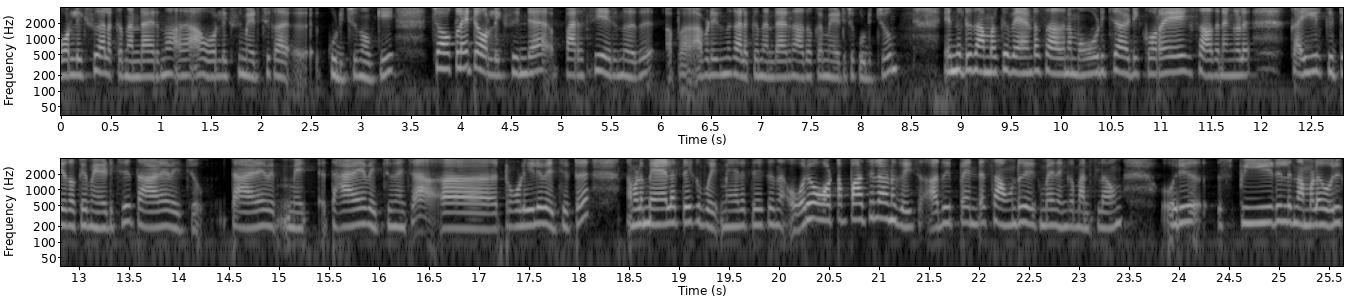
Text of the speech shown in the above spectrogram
ഓർലിക്സ് കലക്കുന്നുണ്ടായിരുന്നു. ആ ഓർലിക്സ് മേടിച്ച് കുടിച്ചു നോക്കി. ചോക്ലേറ്റ് ഓർലിക്സിന്റെ പരസ്യമായിരുന്നു അത്. അപ്പോൾ അവിടെ ഇരുന്ന് കലക്കുന്നുണ്ടായിരുന്നു. അതൊക്കെ മേടിച്ച് കുടിച്ചു. എന്നിട്ട് നമ്മൾക്ക് വേണ്ട സാധനം ഓടിച്ചാടി കുറേ സാധനങ്ങൾ കയ്യിൽ കിട്ടിയതൊക്കെ മേടിച്ച് താഴെ വെച്ചു. താഴെ മെ- താഴെ വെച്ചു എന്ന് വെച്ചാൽ ട്രോളിയിൽ വെച്ചിട്ട് നമ്മൾ മേലത്തേക്ക് പോയി. മേലത്തേക്ക് ഒരു ഓട്ടപ്പാച്ചിലാണ് ഗൈസ് അതിപ്പോൾ എന്റെ സൗണ്ട് കേൾക്കുമ്പോൾ നിങ്ങൾക്ക് മനസ്സിലാവും. ഒരു സ്പീഡിൽ നമ്മൾ ഒരു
